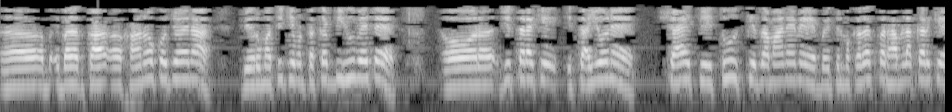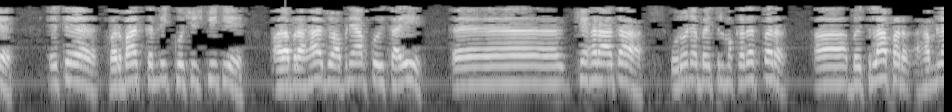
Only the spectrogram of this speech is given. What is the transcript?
عبادت خانوں کو جو ہے نا بےرومتی کے مرتکب بھی ہوئے تھے۔ اور جس طرح کے عیسائیوں نے شاید تیتوس کے زمانے میں بیت المقدس پر حملہ کر کے اسے برباد کرنے کی کوشش کی تھی۔ اور ابراہ جو اپنے آپ کو عیسائی کہہ رہا تھا، انہوں نے بیت المقدس پر بیت اللہ پر حملہ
